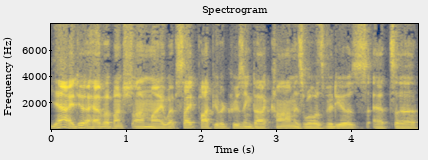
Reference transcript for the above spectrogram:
Yeah, I do. I have a bunch on my website, popularcruising.com, as well as videos at uh,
